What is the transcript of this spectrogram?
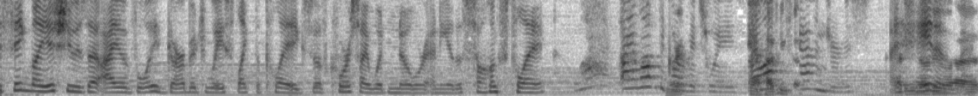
think my issue is that I avoid garbage waste like the plague, so of course I wouldn't know where any of the songs play. What? I love the Where- garbage waste. Yeah, I love the you go- scavengers. I How do you hate it. to uh,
